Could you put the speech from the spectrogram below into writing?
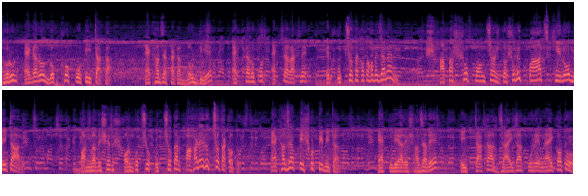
ধরুন এগারো লক্ষ কোটি টাকা। এক হাজার টাকার নোট দিয়ে একটার উপর একটা রাখলে এর উচ্চতা কত হবে জানেন? সাতাশশো পঞ্চাশ দশমিক পাঁচ কিলোমিটার। বাংলাদেশের সর্বোচ্চ উচ্চতার পাহাড়ের উচ্চতা কত? এক হাজার তেষট্টি মিটার। এক লেয়ারে সাজালে এই টাকা জায়গা করে নেয় কত?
